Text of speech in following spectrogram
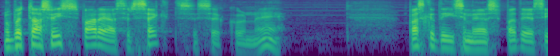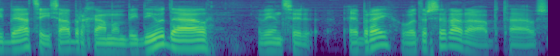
Nu, bet tās visas pārējās ir sektas. Es saku, nē. Paskatīsimies patiesībā acīs. Abrahamam bija divi dēli. Viens ir ebreju, otrs ir arābu tēvs.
